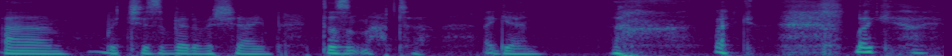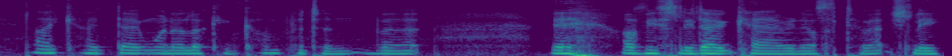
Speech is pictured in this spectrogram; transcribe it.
um, which is a bit of a shame. Doesn't matter. Again, like, like, like I don't want to look incompetent, but yeah, obviously don't care enough to actually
